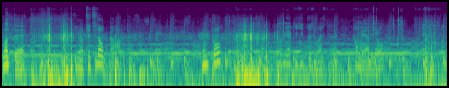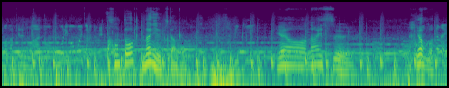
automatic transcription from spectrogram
待って。今手伝おっか？本当？何で来たの？いやーナイス。ややっぱ動かな？い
